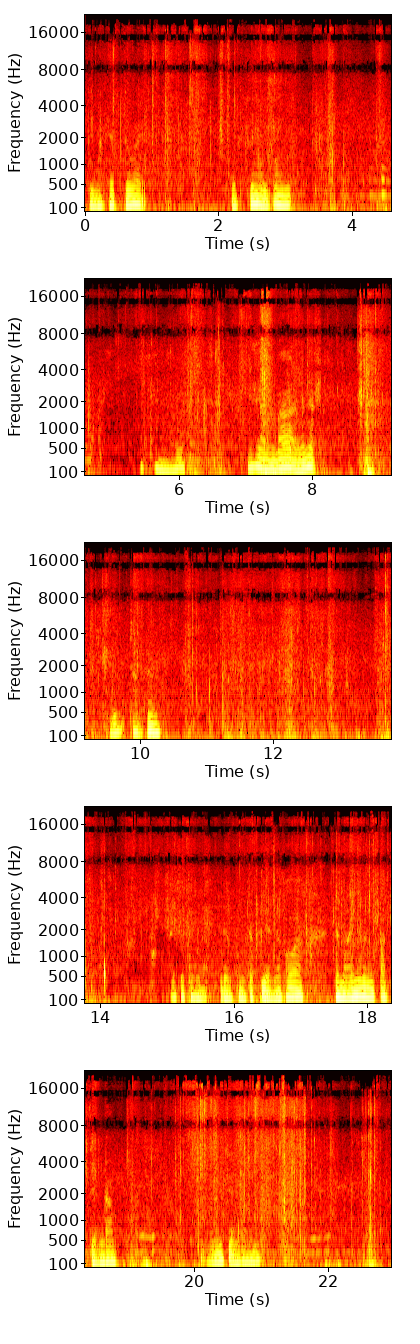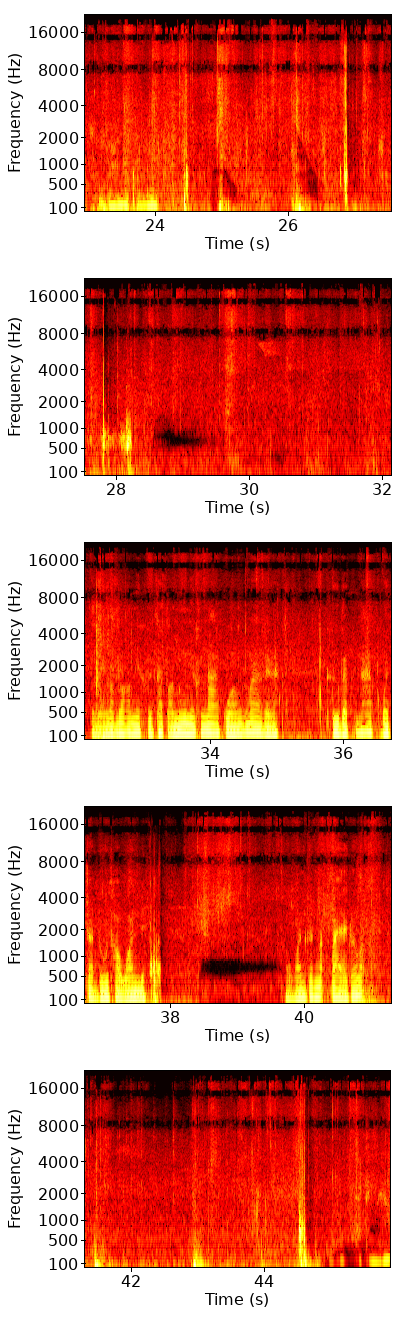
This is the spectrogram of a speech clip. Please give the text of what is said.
ดูเห็ดด้วย เห็ดขึ้นอยู่ช่วงนี้อืมนี่ยังบ้าเหรอวะเนี่ยเยอะจัดเลยใครจะถึงแล้วเดี๋ยวผมจะเปลี่ยนนะ เพราะว่าใบไม้นี่มันปัดเสียงดังอันนี้เสียงดังนะได้นะครับบริเวณรอบๆนี่ คือถ้าตอนมืดนี่คือน่ากลัวมากเลยนะ คือแบบน่ากลัวจัดดูเถาวันดิเถาวันก็นแปลกแล้วอะจะถึงแล้ว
